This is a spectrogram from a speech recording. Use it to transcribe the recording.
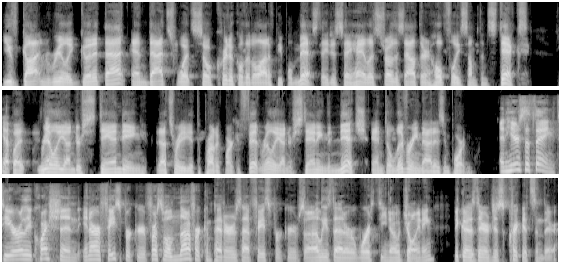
you've gotten really good at that. And that's what's so critical that a lot of people miss. They just say, hey, let's throw this out there and hopefully something sticks. Yep. But really yep. understanding that's where you get the product market fit, really understanding the niche and delivering that is important. And here's the thing to your earlier question in our Facebook group, first of all, none of our competitors have Facebook groups, at least that are worth, you know, joining because they're just crickets in there.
